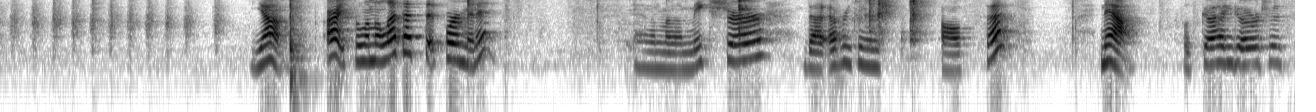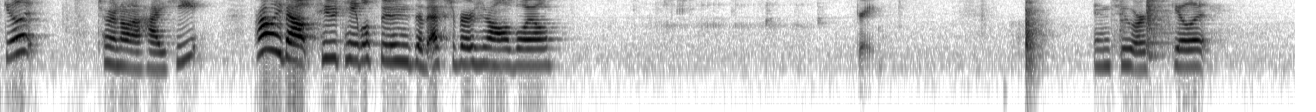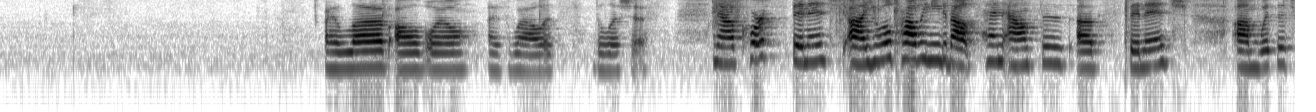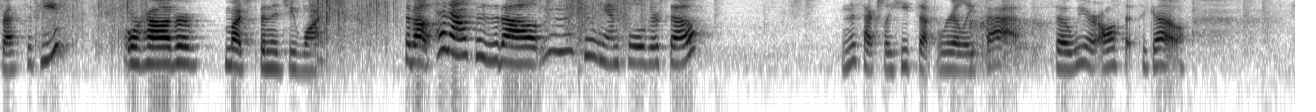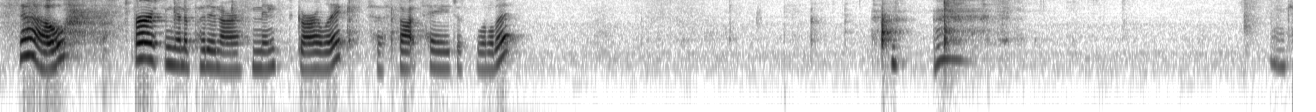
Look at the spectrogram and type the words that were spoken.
Yum. All right, so I'm gonna let that sit for a minute. And I'm gonna make sure that everything's all set. Now, let's go ahead and go over to the skillet, turn on a high heat, probably about two tablespoons of extra virgin olive oil. Great. Into our skillet. I love olive oil as well. It's delicious. Now, of course, spinach. Uh, you will probably need about 10 ounces of spinach um, with this recipe, or however much spinach you want. So about 10 ounces about mm, two handfuls or so. And this actually heats up really fast. So we are all set to go. So first I'm gonna put in our minced garlic to saute just a little bit.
